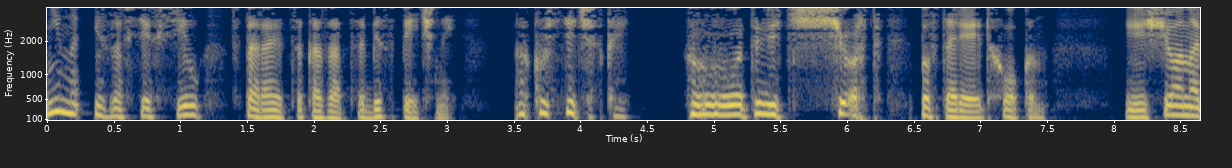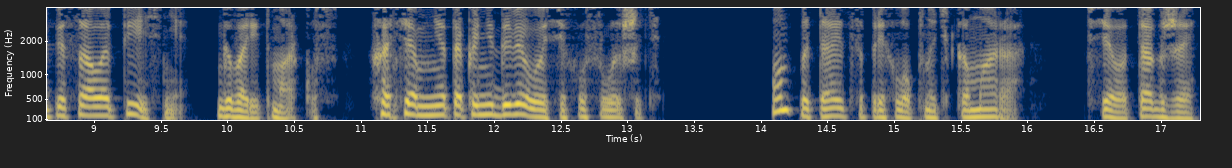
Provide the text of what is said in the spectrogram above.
Нина изо всех сил старается казаться беспечной. «Акустической». «Вот ведь чёрт!» — повторяет Хокон. «Еще она писала песни», — говорит Маркус хотя мне так и не довелось их услышать. Он пытается прихлопнуть комара, все так же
